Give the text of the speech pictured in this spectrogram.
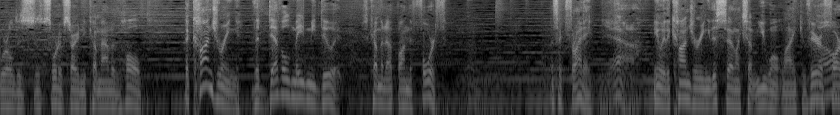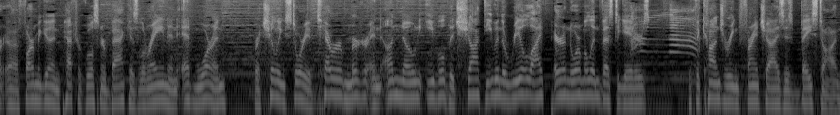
world is sort of starting to come out of the hole. The Conjuring, The Devil Made Me Do It, is coming up on the 4th. That's like Friday. Yeah. Anyway, The Conjuring, this sounds like something you won't like. Vera Far- uh, Farmiga and Patrick Wilson are back as Lorraine and Ed Warren for a chilling story of terror, murder, and unknown evil that shocked even the real life paranormal investigators that The Conjuring franchise is based on.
